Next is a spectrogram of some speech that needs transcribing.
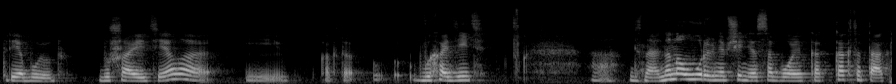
требуют душа и тело, и как-то выходить не знаю, на новый уровень общения с собой, как- как-то так.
